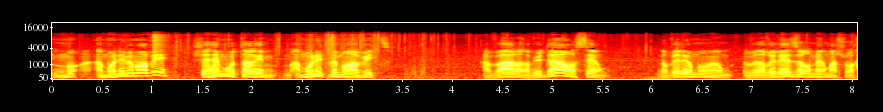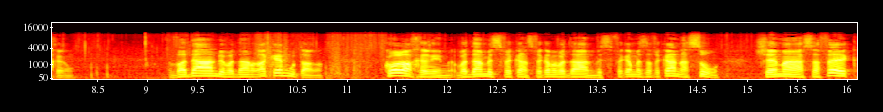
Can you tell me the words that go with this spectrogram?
ועמוני ומואבי שהם מותרים, עמונית ומואבית. אבל רב יהודה אוסר, רב אליעזר אומר משהו אחר. ודן בוודן רק הם מותר. כל האחרים, ודן בספקן, ספקן בוודן וספקן בספקן אסור. שמא הספק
